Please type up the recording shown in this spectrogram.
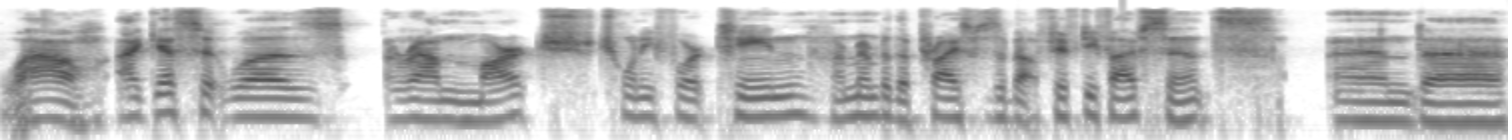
Wow, I guess it was around March 2014. I remember the price was about 55 cents, and uh,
